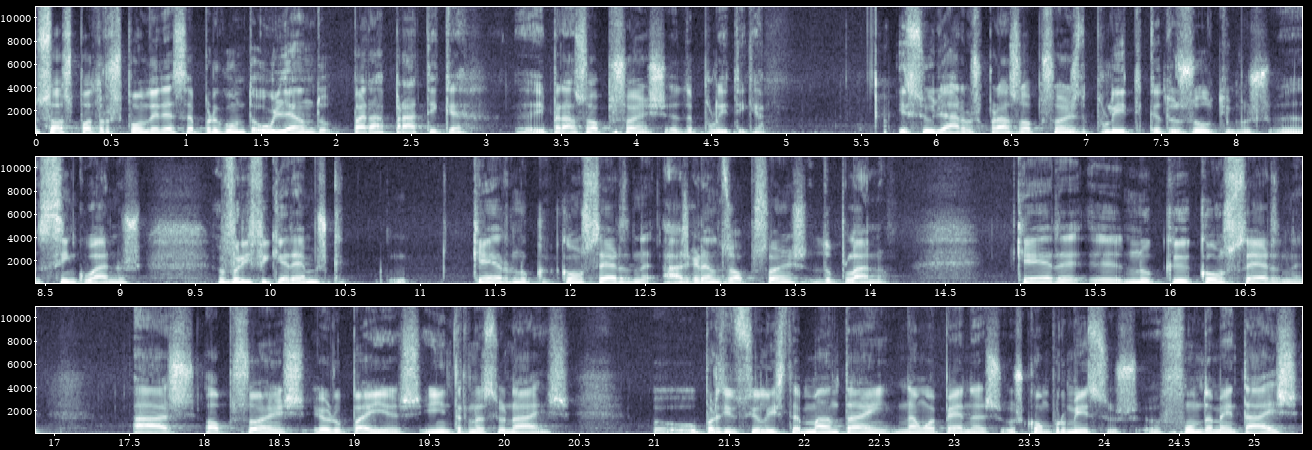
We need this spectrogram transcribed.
Só se pode responder essa pergunta olhando para a prática e para as opções de política. E se olharmos para as opções de política dos últimos uh, cinco anos, verificaremos que, quer no que concerne às grandes opções do plano, quer uh, no que concerne às opções europeias e internacionais, o Partido Socialista mantém não apenas os compromissos fundamentais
